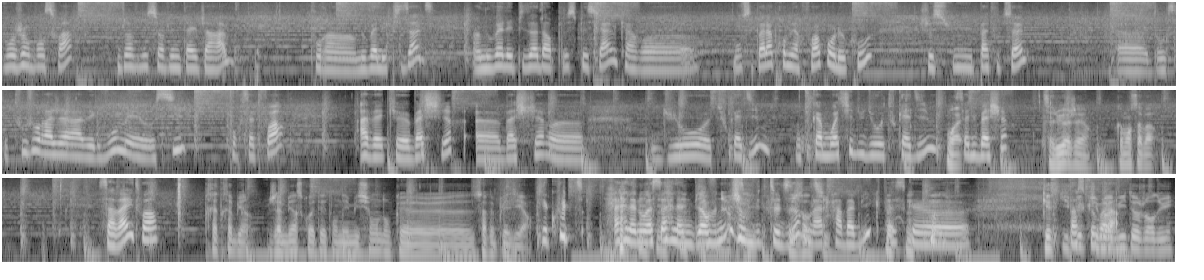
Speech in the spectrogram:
Bonjour, bonsoir. Bienvenue sur Vintage Arabe pour un nouvel épisode. Un nouvel épisode un peu spécial car euh, bon, c'est pas la première fois pour le coup. Je suis pas toute seule. Euh, donc c'est toujours à gérer avec vous, mais aussi pour cette fois avec euh, Bachir. Euh, Bachir, duo Toukadim. En tout cas, moitié du duo Toukadim. Ouais. Salut Bachir. Salut Ager, comment ça va? Ça va et toi? Très très bien, j'aime bien squatter ton émission donc euh, ça fait plaisir. Écoute, Ahlan wa sahlan, bienvenue, j'ai envie de te dire, gentil. marhaba bik, parce que. Qu'est-ce qui Parce fait que, que tu voilà. m'invites aujourd'hui?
